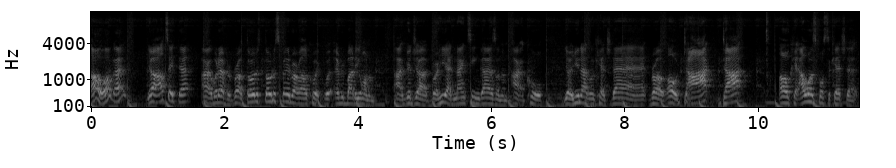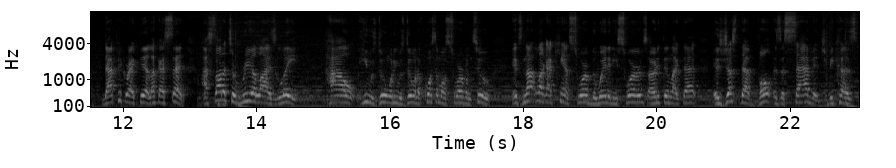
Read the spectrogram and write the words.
oh, okay. Yo, I'll take that. All right, whatever, bro. Throw this, throw this fade right real quick with everybody on him. All right, good job, bro. He had 19 guys on him. All right, cool. Yo, you're not gonna catch that, bro. Oh, dot, dot. Okay, I wasn't supposed to catch that. That pick right there, like I said, I started to realize late how he was doing what he was doing. Of course, I'm gonna swerve him too. It's not like I can't swerve the way that he swerves or anything like that. It's just that Volt is a savage because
